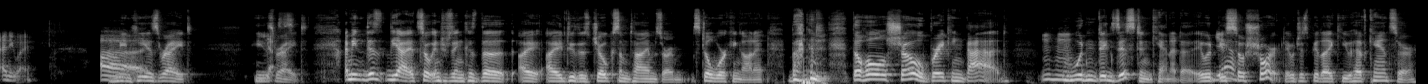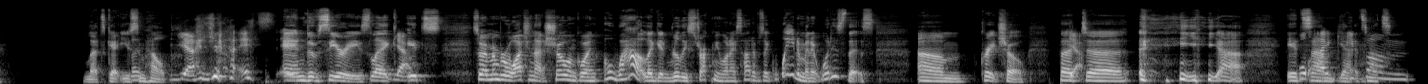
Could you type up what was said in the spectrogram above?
anyway, I mean, uh, he is right. He is yes. right. I mean, this yeah, it's so interesting because the I I do this joke sometimes, or I'm still working on it. But Mm-hmm. the whole show Breaking Bad mhm. wouldn't exist in Canada. It would Yeah. be so short. It would just be like you have cancer. let's get you some help. Yeah, yeah. It's, it's End of series. Like Yeah. it's so I remember watching that show and going, "Oh wow!" Like it really struck me when I saw it. I was like, "Wait a minute, what is this?" Um, great show, but uh, yeah, it's well, I um, keep yeah, it's um,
